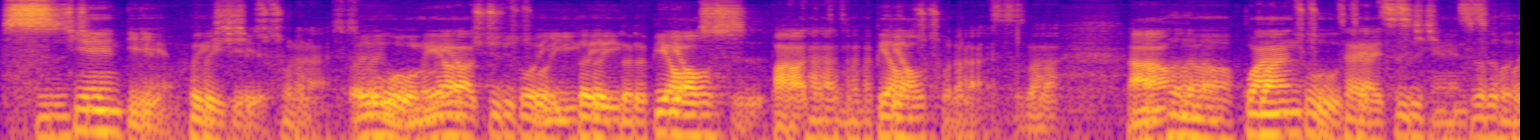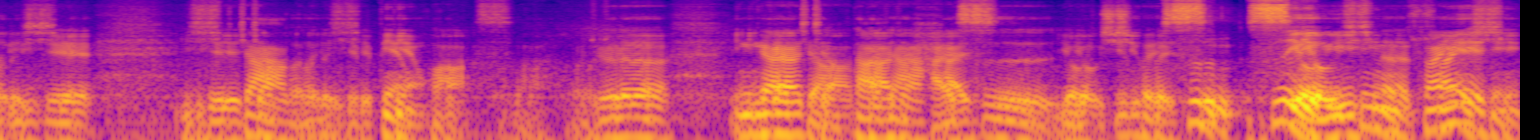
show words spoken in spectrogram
时间点会写出来，所以我们要去做一个一个标识，把它怎么标出来，是吧？然后呢，关注在之前之后的一些。一些价格的一些变化，是吧？我觉得应该讲，大家还是有机会，是是有一定的专业性，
